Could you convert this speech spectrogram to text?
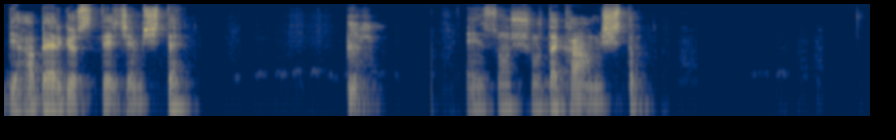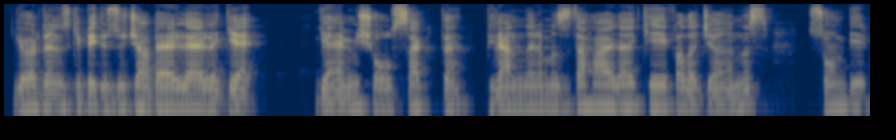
bir haber göstereceğim işte. en son şurada kalmıştım. Gördüğünüz gibi üzücü haberlerle ge- gelmiş olsak da planlarımızda hala keyif alacağınız son bir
